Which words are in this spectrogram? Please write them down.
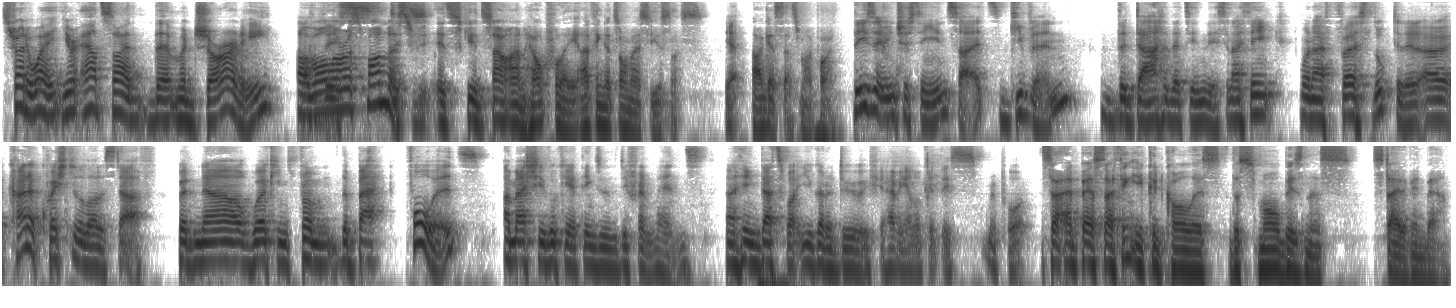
Straight away, you're outside the majority of, Of all the respondents. It's skewed so unhelpfully. I think it's almost useless. Yeah. I guess that's my point. these are interesting insights given the data that's in this. And I think when I first looked at it, I kind of questioned a lot of stuff. But now working from the back forwards, I'm actually looking at things with a different lens. I think that's what you've got to do if you're having a look at this report. So at best, I think you could call this the small business state of inbound.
